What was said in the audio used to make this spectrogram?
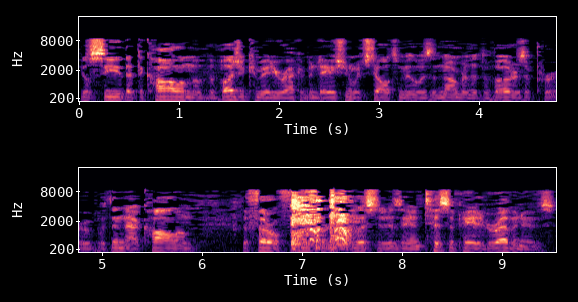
you'll see that the column of the Budget Committee recommendation, which ultimately was the number that the voters approved, within that column, the federal funds were not listed as anticipated revenues.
